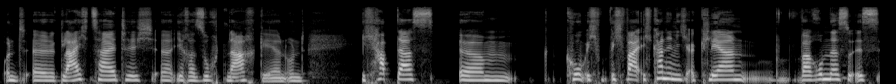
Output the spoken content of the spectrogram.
und äh, gleichzeitig äh, ihrer Sucht nachgehen. Und ich habe das ähm, ich, ich, ich kann dir nicht erklären, warum das so ist.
